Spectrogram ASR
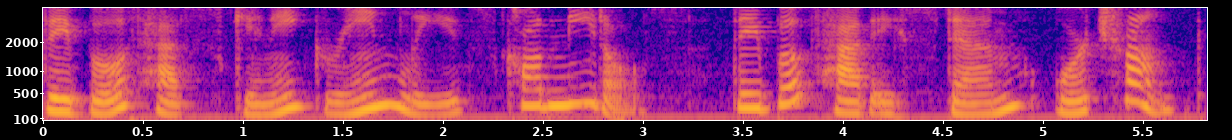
They both have skinny green leaves called needles. They both have a stem or trunk.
